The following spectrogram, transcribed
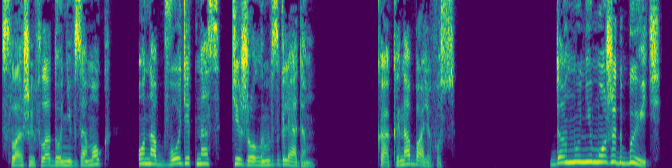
Сложив ладони в замок, он обводит нас тяжелым взглядом. Как и на Бальвус. «Да ну не может быть!»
